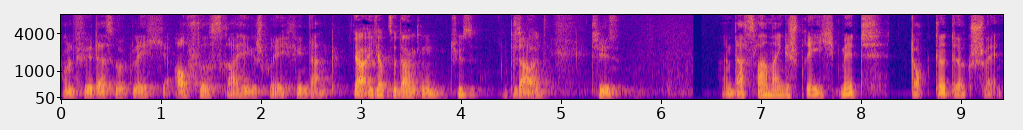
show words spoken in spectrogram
und für das wirklich aufschlussreiche Gespräch. Vielen Dank. Ja, ich habe zu danken. Tschüss bis Ciao. bald. Tschüss. Und das war mein Gespräch mit Dr. Dirk Schwenn.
